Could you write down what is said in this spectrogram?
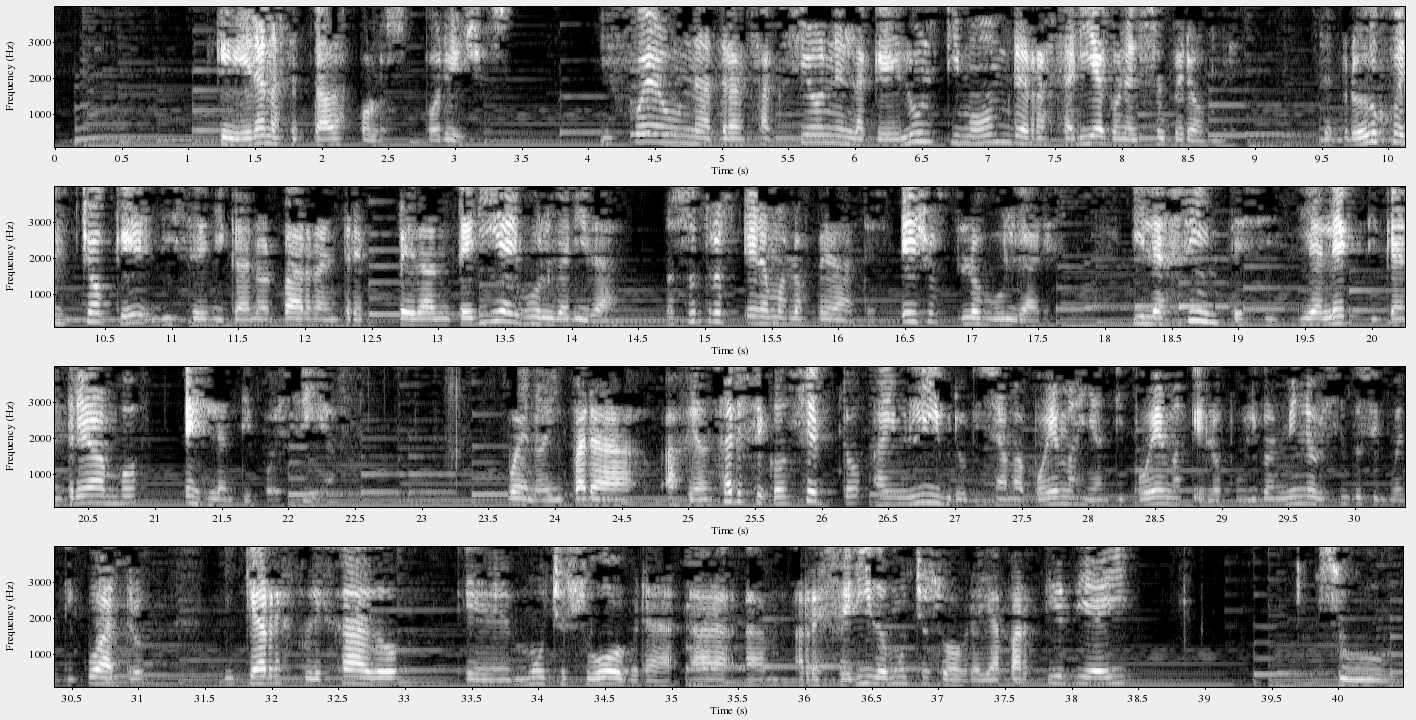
que eran aceptadas por, los, por ellos. Y fue una transacción en la que el último hombre arrasaría con el superhombre. Se produjo el choque, dice Nicanor Parra, entre pedantería y vulgaridad. Nosotros éramos los pedantes, ellos los vulgares. Y la síntesis dialéctica entre ambos es la antipoesía. Bueno, y para afianzar ese concepto hay un libro que se llama Poemas y Antipoemas, que lo publicó en 1954 y que ha reflejado eh, mucho su obra, ha, referido mucho su obra y a partir de ahí su,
